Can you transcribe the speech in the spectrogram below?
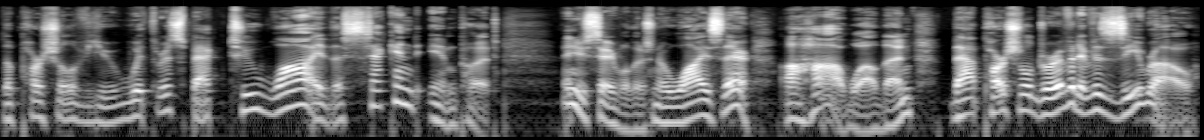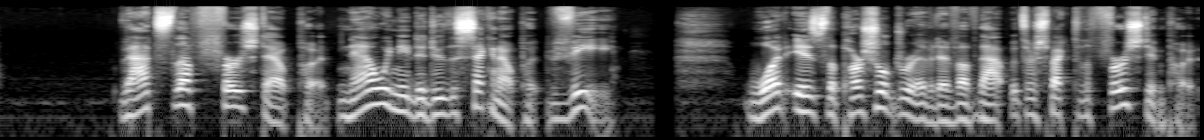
the partial of u with respect to y, the second input. And you say, well, there's no y's there. Aha, well then, that partial derivative is zero. That's the first output. Now we need to do the second output, v. What is the partial derivative of that with respect to the first input,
